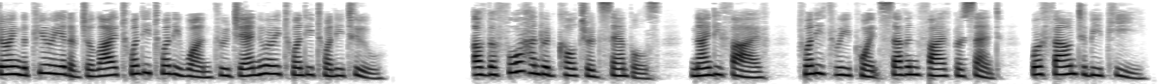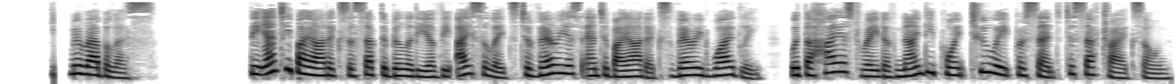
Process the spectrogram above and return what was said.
during the period of July 2021 through January 2022. Of the 400 cultured samples, 95, 23.75%, were found to be P. mirabilis. The antibiotic susceptibility of the isolates to various antibiotics varied widely, with the highest rate of 90.28% to ceftriaxone.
